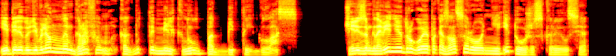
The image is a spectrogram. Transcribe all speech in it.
и перед удивленным графом как будто мелькнул подбитый глаз. Через мгновение другое показался Ронни и тоже скрылся.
